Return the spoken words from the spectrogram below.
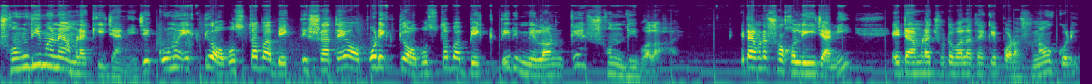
সন্ধি মানে আমরা কি জানি? যে কোনো একটি অবস্থা বা ব্যক্তির সাথে অপর একটি অবস্থা বা ব্যক্তির মিলনকে সন্ধি বলা হয়। এটা আমরা সকলেই জানি। এটা আমরা ছোটোবেলা থেকে পড়াশোনাও করি।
